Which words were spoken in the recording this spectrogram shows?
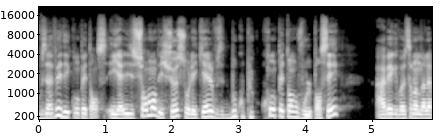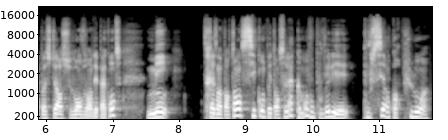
vous avez des compétences. Et il y a sûrement des choses sur lesquelles vous êtes beaucoup plus compétent que vous le pensez. Avec votre syndrome d'un imposteur, souvent vous en rendez pas compte. Mais très important, ces compétences-là, comment vous pouvez les pousser encore plus loin?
